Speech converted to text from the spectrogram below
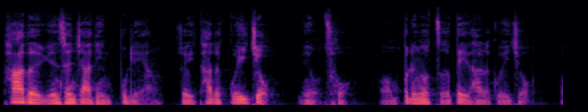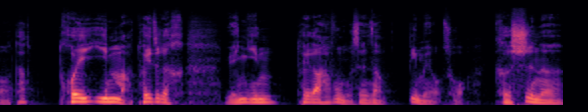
他的原生家庭不良，所以他的归咎没有错哦，不能够责备他的归咎哦。他推因嘛，推这个原因推到他父母身上，并没有错。可是呢，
